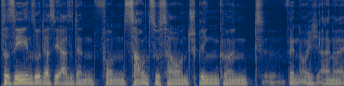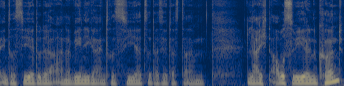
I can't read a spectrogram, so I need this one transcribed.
versehen, sodass ihr also dann von Sound zu Sound springen könnt, wenn euch einer interessiert oder einer weniger interessiert, sodass ihr das dann leicht auswählen könnt.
